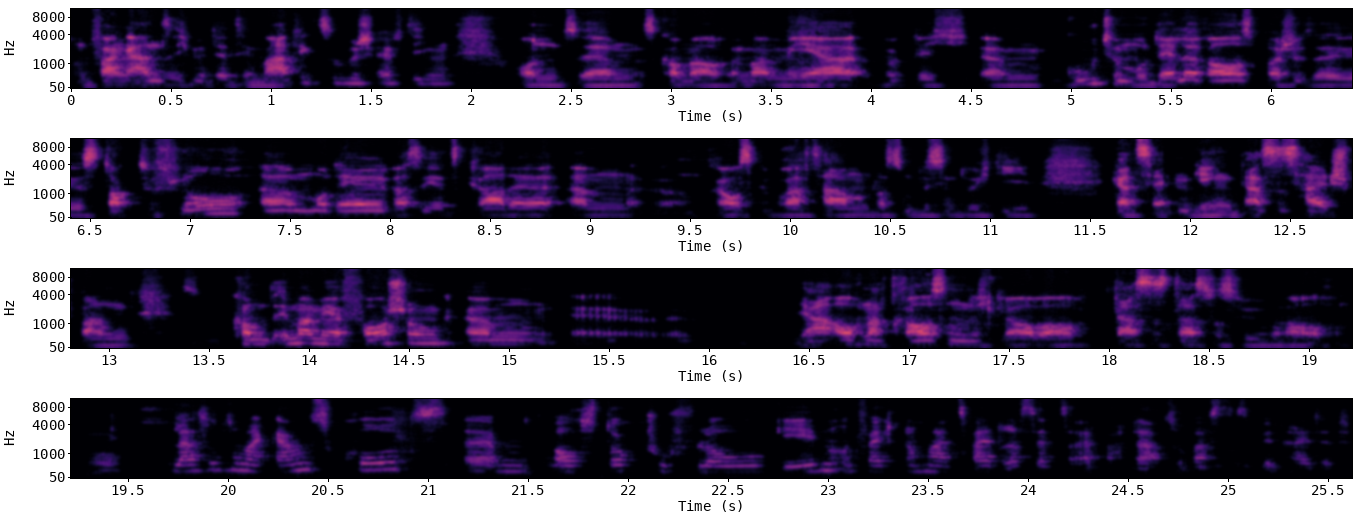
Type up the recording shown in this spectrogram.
und fangen an, sich mit der Thematik zu beschäftigen. Und ähm, es kommen auch immer mehr wirklich ähm, gute Modelle raus, beispielsweise das Stock-to-Flow-Modell, was sie jetzt gerade rausgebracht haben, was so ein bisschen durch die Gazetten ging. Das ist halt spannend kommt immer mehr Forschung ähm, äh, ja auch nach draußen und ich glaube auch, das ist das, was wir brauchen. Ne? Lass uns mal ganz kurz ähm, auf Stock-to-Flow gehen und vielleicht nochmal zwei, drei Sätze einfach dazu, was das beinhaltet.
